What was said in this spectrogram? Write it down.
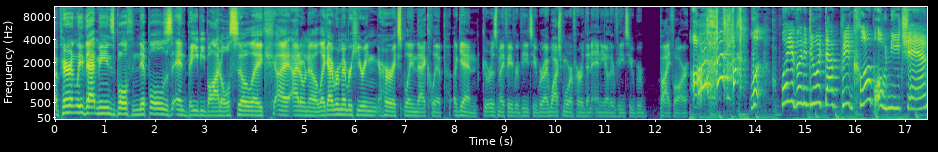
Apparently that means both nipples and baby bottles, so like I I don't know. Like I remember hearing her explain that clip. Again, Gura's my favorite VTuber. I watch more of her than any other VTuber by far. What? What are you gonna do with that big club, Oni-chan?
